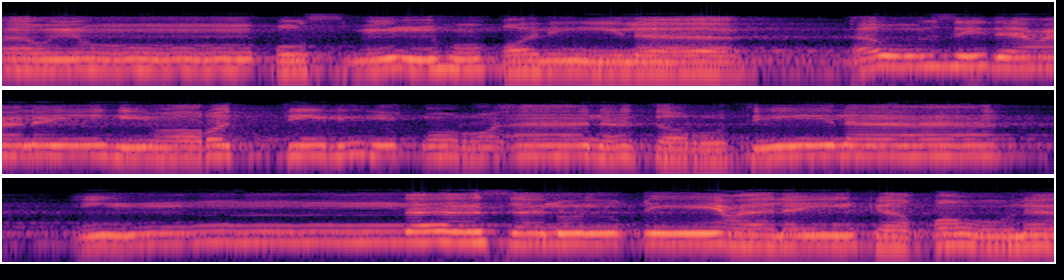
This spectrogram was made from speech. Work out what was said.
أو ينقص منه قليلا أو زد عليه ورتل القرآن ترتيلا إنا سنلقي عليك قولا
